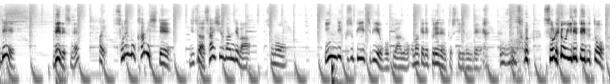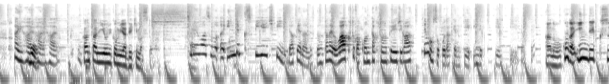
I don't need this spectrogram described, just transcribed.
ででですね、はいそれも加味して実は最終版ではそのインデックス PHP を僕はあのおまけでプレゼントしているんで それを入れているとはいはいはいはい。簡単に読み込みはできますと。それはそのあインデックス PHP だけなんですか？例えばワークとかコンタクトのページがあってもそこだけの、P、インデックス PHP だけ？あの今回インデックス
